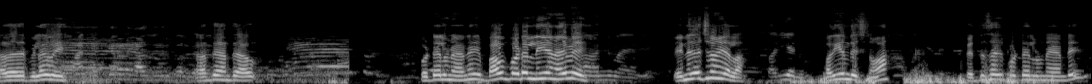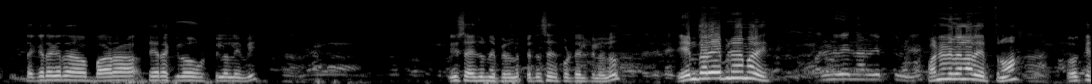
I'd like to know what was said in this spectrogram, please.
అదే అదే పిల్లలు అంతే అంతే. అవు. పొట్టేలు ఉన్నాయని. బాబు పొట్టేలు నీయనా ఇవి? ఎన్ని తెచ్చినావు ఇలా పదిహేను. తెచ్చినావా? పెద్ద సైజు పొట్టేలు ఉన్నాయండి. దగ్గర దగ్గర బారా తేరా కిలో పిల్లలు ఇవి. ఈ సైజు ఉన్నాయి పిల్లలు పెద్ద సైజు పొట్టేలు పిల్లలు. ఏం ధర చెప్పినాయి మరి? పన్నెండు వేలున్నర చెప్తున్నావా? Okay.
